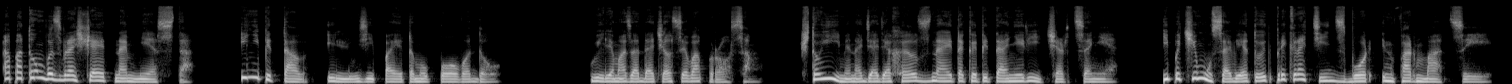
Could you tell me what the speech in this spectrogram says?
а потом возвращает на место. И не питал иллюзий по этому поводу. Уильям озадачился вопросом, что именно дядя Хелл знает о капитане Ричардсоне и почему советует прекратить сбор информации.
